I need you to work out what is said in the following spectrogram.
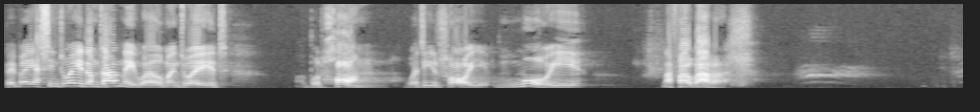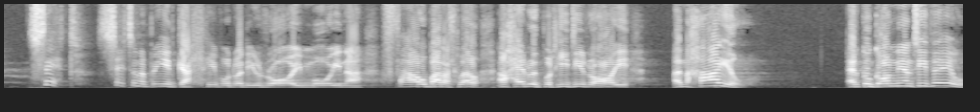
Be mae Iesu'n dweud amdani? Wel, mae'n dweud bod hon wedi rhoi mwy na phawb arall. Sut? Sut yn y byd gall hi fod wedi rhoi mwy na phawb arall? Wel, oherwydd bod hi wedi rhoi yn hael. Er gogoniant i ddew.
